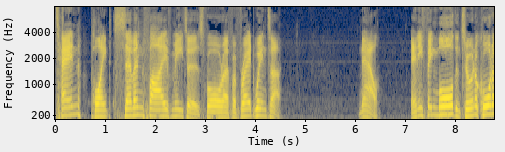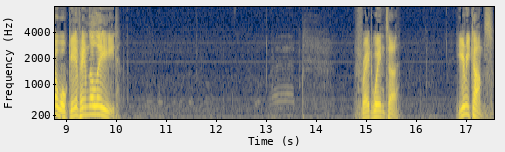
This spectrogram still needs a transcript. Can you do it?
10.75 meters for, uh, for Fred Winter. Now, anything more than two and a quarter will give him the lead. Fred Winter. Here he comes.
